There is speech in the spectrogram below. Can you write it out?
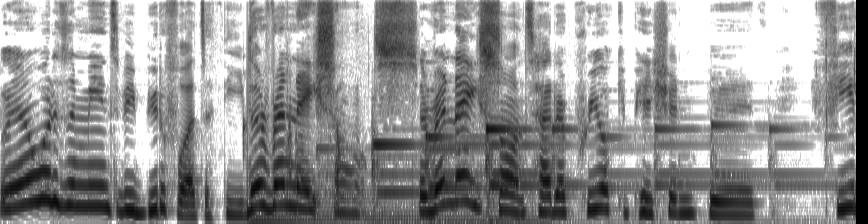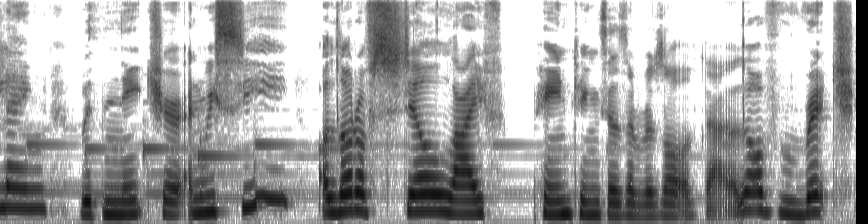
you know, what does it mean to be beautiful as a theme? The Renaissance. The Renaissance had a preoccupation with feeling, with nature, and we see a lot of still life paintings as a result of that. A lot of rich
